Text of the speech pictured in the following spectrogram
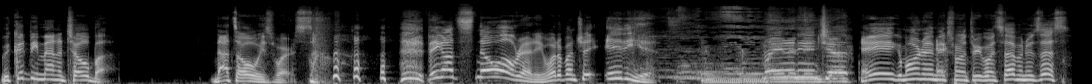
We could be Manitoba. That's always worse. they got snow already. What a bunch of idiots. Minor Ninja. Hey, good morning. Mix 103.7. Who's this?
